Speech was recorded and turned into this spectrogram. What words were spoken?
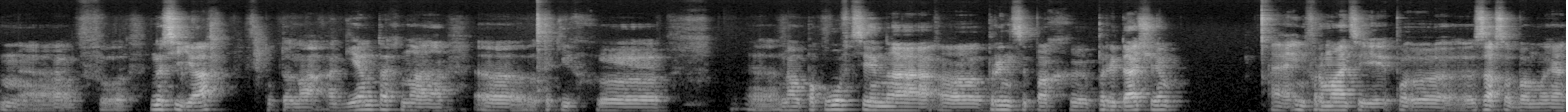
е, е, носіях, тобто на агентах, на е, таких. Е, е, на упаковці, на е, принципах е, передачі е, інформації е, засобами е,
